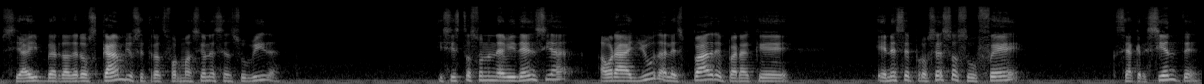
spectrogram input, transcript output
Si hay verdaderos cambios y transformaciones en su vida. Y si estos son en evidencia, ahora ayúdales, Padre, para que en ese proceso su fe sea creciente,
